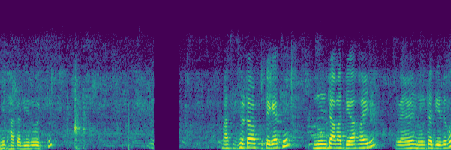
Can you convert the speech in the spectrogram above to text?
আমি ঢাকা দিয়ে দেবো একটু। মাছের ঝোলটা আমার ফুটে গেছে। নুনটা আমার দেওয়া হয়নি। এবার আমি নুনটা দিয়ে দেবো।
